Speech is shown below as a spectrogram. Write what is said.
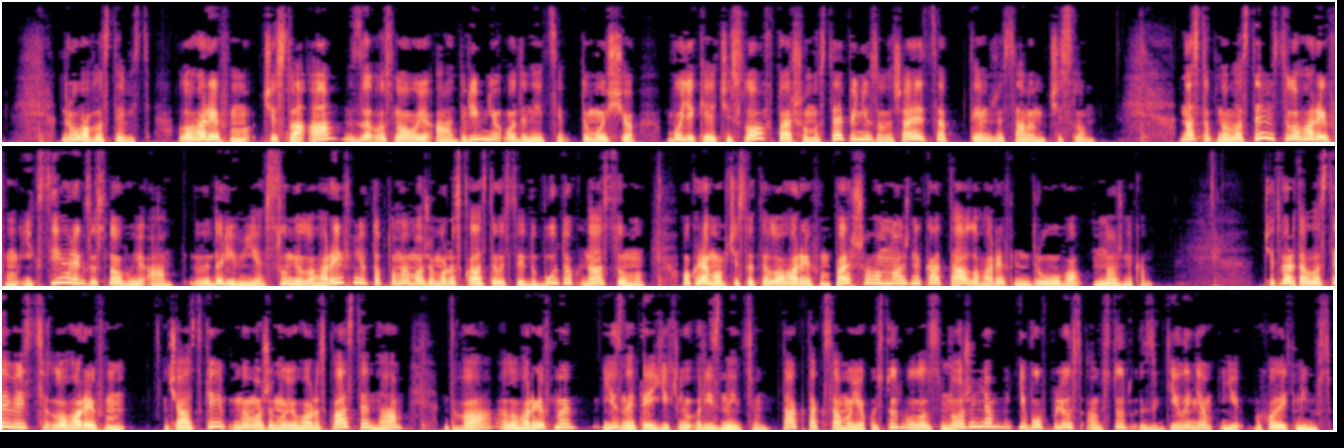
Друга властивість логарифм числа А з основою А дорівнює одиниці, тому що будь-яке число в першому степені залишається тим же самим числом. Наступна властивість логарифм xy з основою А дорівнює сумі логарифмів, тобто ми можемо розкласти ось цей добуток на суму, окремо обчислити логарифм першого множника та логарифм другого множника. Четверта властивість логарифм частки, ми можемо його розкласти на два логарифми і знайти їхню різницю. Так так само, як ось тут було з множенням і був плюс, а ось тут з діленням і виходить мінус.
